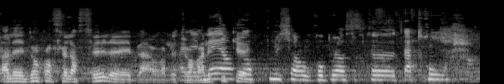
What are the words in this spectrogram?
allez, donc on fait la file et ben, on va bientôt avoir les tickets. encore plus en gros plan sur ta, ta tronche.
